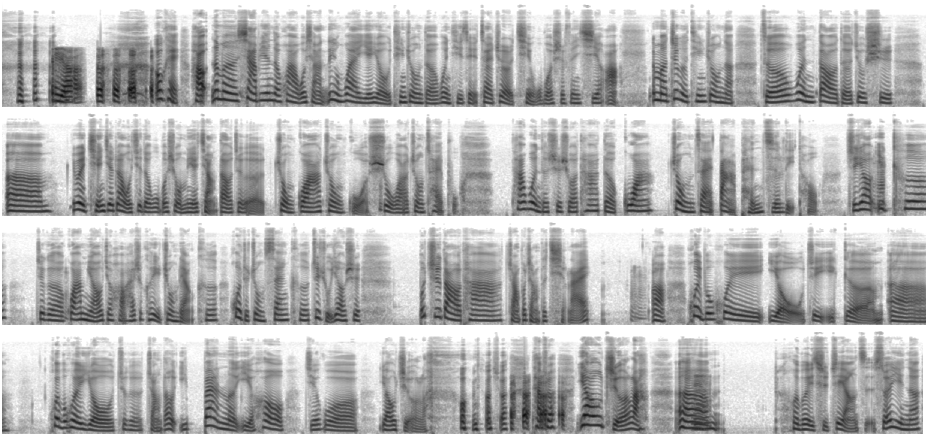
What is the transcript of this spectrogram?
对呀。OK，好，那么下边的话，我想另外也有听众的问题在在这儿，请吴博士分析啊。那么这个听众呢，则问到的就是，呃，因为前阶段我记得吴博士我们也讲到这个种瓜、种果树啊、种菜谱，他问的是说，他的瓜种在大盆子里头，只要一颗。这个瓜苗就好，还是可以种两棵或者种三棵，最主要是不知道它长不长得起来，啊，会不会有这一个呃，会不会有这个长到一半了以后，结果夭折了？我们要说，他说夭折了，呃，会不会是这样子？所以呢？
